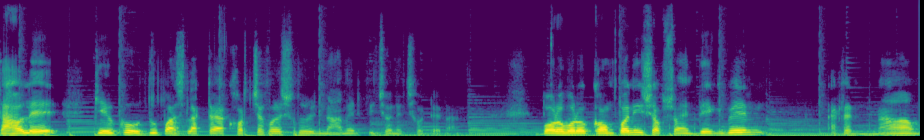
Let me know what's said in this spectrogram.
তাহলে কেউ কেউ দু পাঁচ লাখ টাকা খরচা করে শুধু ওই নামের পিছনে ছোটে না। বড় বড় কোম্পানি সবসময় দেখবেন একটা নাম।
